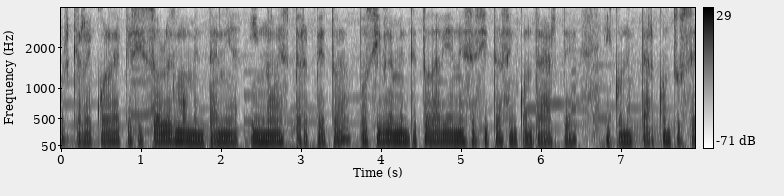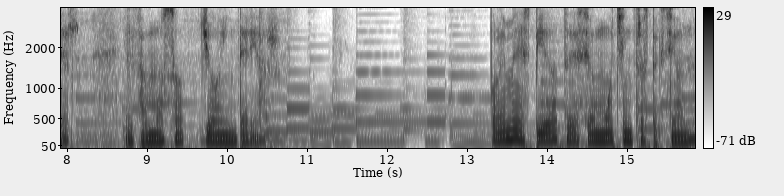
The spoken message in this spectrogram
Porque recuerda que si solo es momentánea y no es perpetua, posiblemente todavía necesitas encontrarte y conectar con tu ser, el famoso yo interior. Por hoy me despido, te deseo mucha introspección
